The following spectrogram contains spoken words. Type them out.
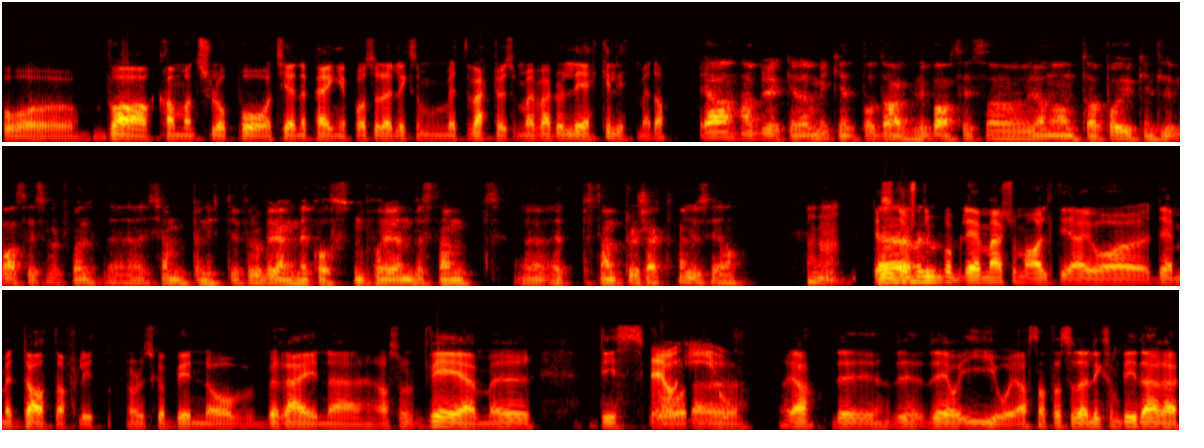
på hva kan man slå på og tjene penger på. Så det er liksom et verktøy som er verdt å leke litt med. da. Ja, jeg bruker det om ikke på daglig basis, så vil jeg anta på ukentlig basis. i hvert fall. Det er kjempenyttig for å beregne kosten for en bestemt, eh, et bestemt prosjekt, kan du si. da. Mm. Det største Eh, men- problemet er som alltid er jo det med dataflyten. Når du skal begynne å beregne altså VM-er, disk Det er jo og det-. Ja, det, det, det er jo IO, ja. Sant? Altså det er liksom de der,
